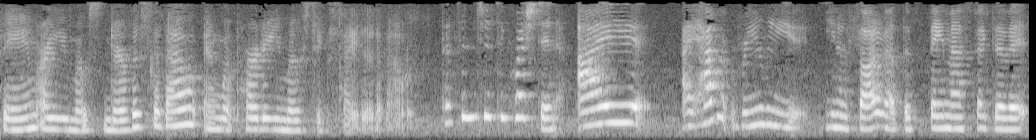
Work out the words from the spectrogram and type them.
fame are you most nervous about, and what part are you most excited about? That's an interesting question. I I haven't really, you know, thought about the fame aspect of it.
